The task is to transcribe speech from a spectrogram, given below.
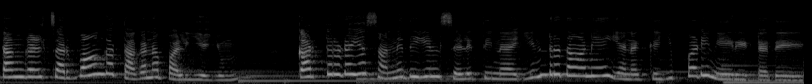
தங்கள் சர்வாங்க தகன பலியையும் கர்த்தருடைய சந்நிதியில் செலுத்தின இன்றுதானே எனக்கு இப்படி நேரிட்டது.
